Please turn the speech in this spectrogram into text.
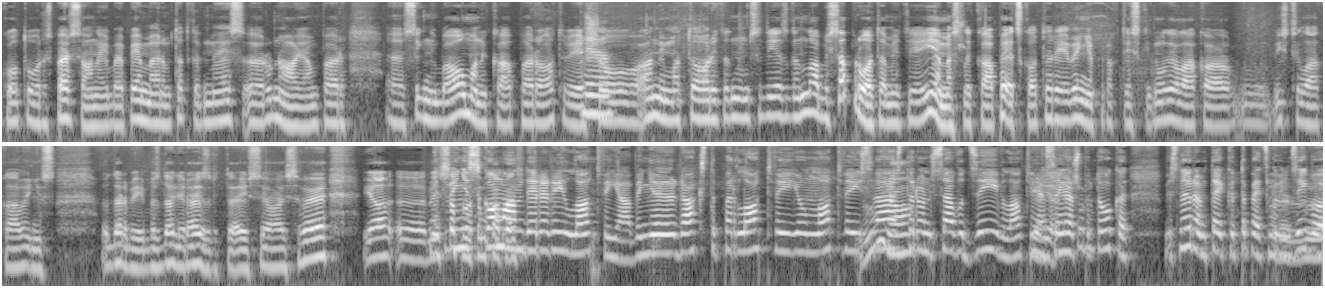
kultūras personībai. Piemēram, tad, kad mēs uh, runājam par uh, Signu Baumani kā par latviešu Jā. animatori, tad mums ir diezgan labi saprotami tie iemesli, kāpēc. Kaut arī viņa praktiski nu, lielākā, izcilākā viņas darbības daļa ir aizritējusi ASV. Jā, uh, Bet viņas komanda kāpēc... ir arī Latvijā. Viņa raksta par Latviju un Latvijas nu, vēsturi un savu dzīvi Latvijā. Jā, jā, jā, jā, par to, ka mēs nevaram teikt, ka tāpēc, ka viņi dzīvo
